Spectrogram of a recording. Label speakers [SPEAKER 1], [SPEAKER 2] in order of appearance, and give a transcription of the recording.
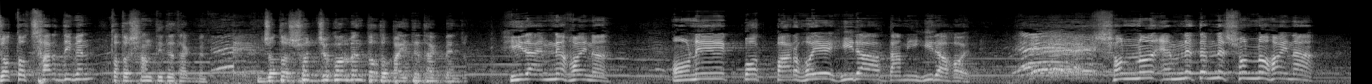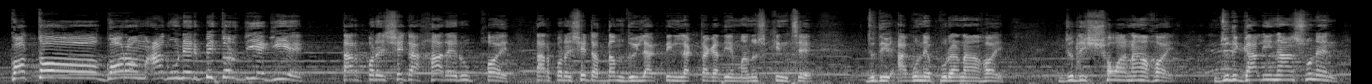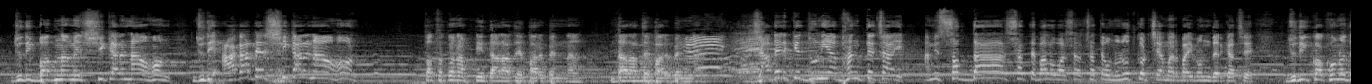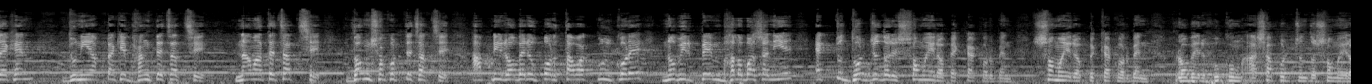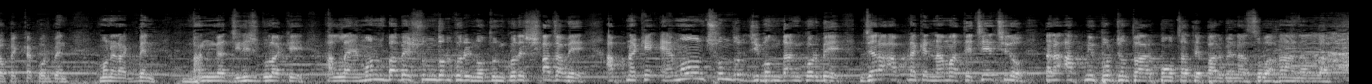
[SPEAKER 1] যত ছাড় দিবেন, তত শান্তিতে থাকবেন। যত সহ্য করবেন, তত পাইতে থাকবেন। হীরা এমনি হয় না, অনেক পথ পার হয়ে হীরা দামি হীরা হয়। স্বর্ণ এমনে তেমনে স্বর্ণ হয় না, কত গরম আগুনের ভিতর দিয়ে গিয়ে, তারপরে সেটা হারে রূপ হয়, তারপরে সেটার দাম দুই লাখ, তিন লাখ টাকা দিয়ে মানুষ কিনছে। যদি আগুনে পুরা না হয়, যদি শোয়া না হয় যদি গালি না শুনেন, যদি বদনামের শিকার না হন, যদি আঘাতের শিকার না হন, ততক্ষণ আপনি দাঁড়াতে পারবেন না, দাঁড়াতে পারবেন না। যাদেরকে দুনিয়া ভাঙতে চাই আমি শ্রদ্ধার সাথে, ভালোবাসার সাথে অনুরোধ করছি আমার ভাই বোনদের কাছে। যদি কখনো দেখেন দুনিয়া আপনাকে ভাঙতে চাচ্ছে, নামাতে চাচ্ছে, ধ্বংস করতে চাচ্ছে। আপনি রবের উপর তাওয়াক্কুল করে নবীর প্রেম, ভালোবাসা নিয়ে একটু ধৈর্য ধরে সময়ের অপেক্ষা করবেন, সময়ের অপেক্ষা করবেন। রবের হুকুম আসা পর্যন্ত সময়ের অপেক্ষা করবেন। মনে রাখবেন, ভাঙ্গা জিনিসগুলাকে আল্লাহ এমন ভাবে সুন্দর করে নতুন করে সাজাবে, আপনাকে এমন সুন্দর জীবন দান করবে, যারা আপনাকে নামাতে চেয়েছিল, তারা আপনি পর্যন্ত আর পৌঁছাতে পারবে না। সুবাহান আল্লাহ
